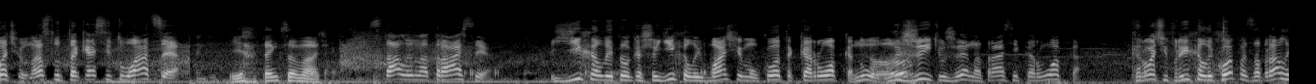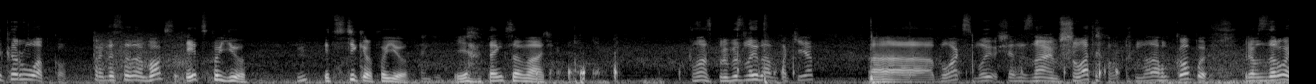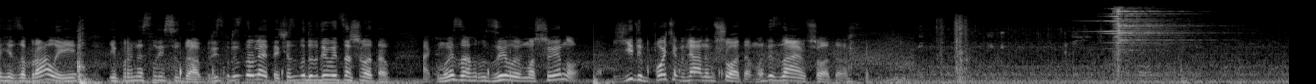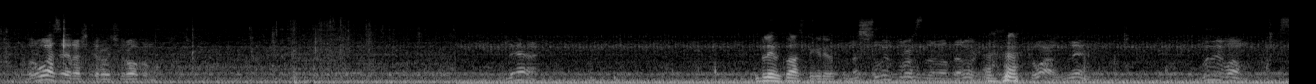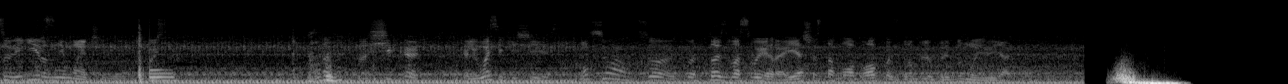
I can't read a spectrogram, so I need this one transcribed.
Короче, у нас тут така ситуація. Yeah, thanks so much. Стали на трасі, їхали тільки що їхали, і бачимо, у кого-то коробка. Ну, лежить уже на трасі коробка. Коротше, приїхали копи, забрали коробку. Принесли на бокс. It's for you. It's sticker for you. Thank you. Yeah, thanks so much. Клас, привезли нам пакет. Бокс, ми ще не знаємо, що там. Нам копи прям з дороги забрали і, і принесли сюди. Представляєте, зараз будемо дивитися, що там. Так, ми загрузили в машину, їдемо, потім глянемо, що там. Ми не знаємо, що там. Розіграш, коротше, робимо. Бля, Блін, класний грив. Нашли просто на дороге. Клас, блин. Вам сувенір з Німеччини. Как колесики ще є. Ну все, все, кто хтось з вас виграє. Я щось там опыт зроблю, придумаю як.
